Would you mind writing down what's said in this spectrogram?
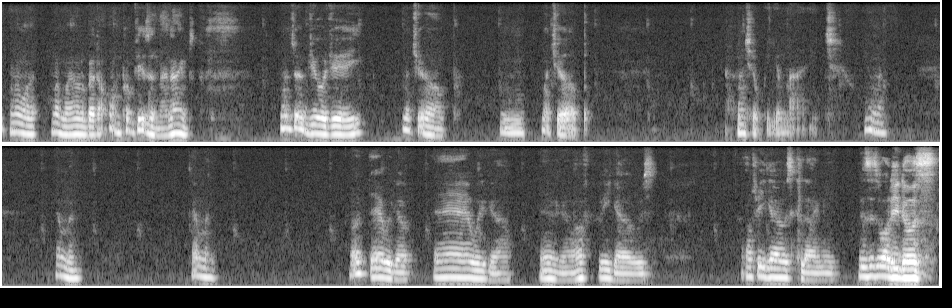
I don't know what, what am I on about? Oh, I'm confusing their names. What's up, Georgie? What's up? Hmm, what's up? What's up with your mate? Come on. Come on. Come on. Oh, there we go. There we go. There we go. Off he goes. Off he goes climbing. This is what he does.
